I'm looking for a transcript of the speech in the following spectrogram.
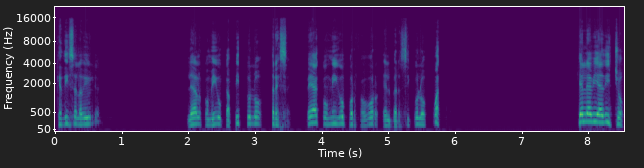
¿Qué dice la Biblia? Léalo conmigo, capítulo 13. Vea conmigo, por favor, el versículo 4. ¿Qué le había dicho?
